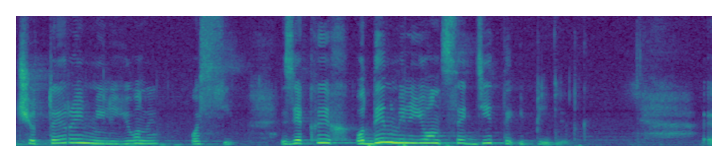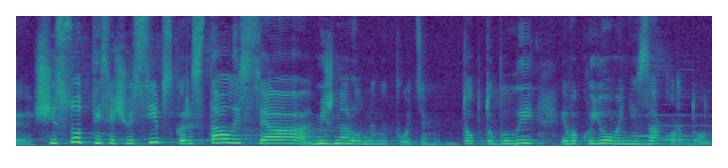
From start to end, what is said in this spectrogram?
4 мільйони осіб, з яких 1 мільйон це діти і підлітки. Е, 600 тисяч осіб скористалися міжнародними потягами, тобто були евакуйовані за кордон.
